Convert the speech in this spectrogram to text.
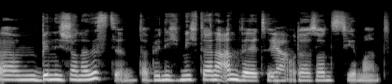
ähm, bin ich Journalistin. Da bin ich nicht deine Anwältin ja. oder sonst jemand.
